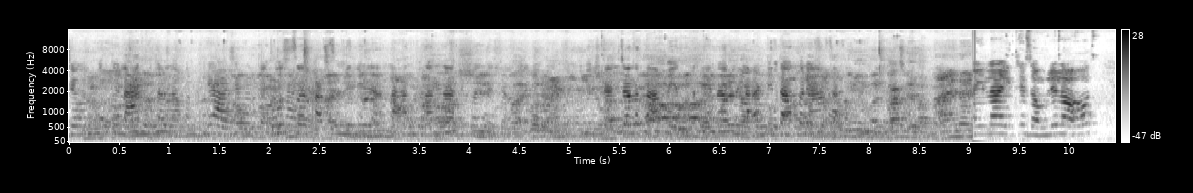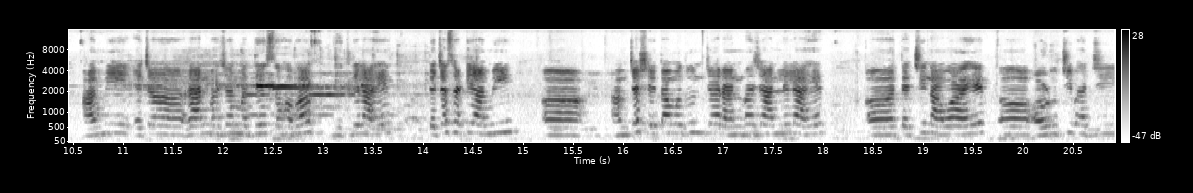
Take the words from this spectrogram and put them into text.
सेवन करतो. लहान मुलांना पण हे असे रोजचं कापून दिली ना लहान मुलांना आम्ही पण देतो त्याच्यानं ताप येत येणार नाही आणि ताप पण येणार महिला इथे जमलेलो आहोत. आम्ही याच्या रानभाज्यांमध्ये सहभाग घेतलेला आहे. त्याच्यासाठी आम्ही आमच्या शेतामधून ज्या रानभाज्या आणलेल्या आहेत त्याची नावं आहेत अळूची भाजी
